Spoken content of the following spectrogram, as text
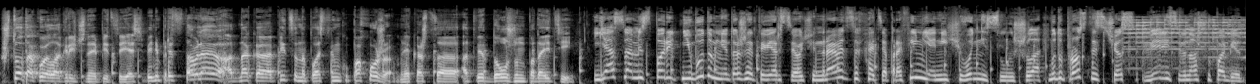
что такое лакричная пицца, я себе не представляю, однако пицца на пластинку похожа. Мне кажется, ответ должен подойти. Я с вами спорить не буду, мне тоже эта версия очень нравится, хотя про фильм я ничего не слышала. Буду просто сейчас верить в нашу победу.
